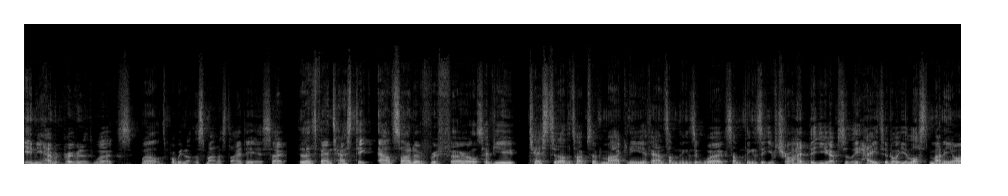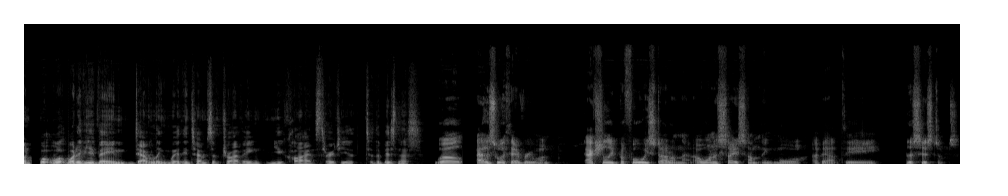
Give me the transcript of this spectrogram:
and you haven't proven it works, well, it's probably not the smartest idea. So, so that's fantastic. Outside of referrals, have you tested other types of marketing? You found some things that work, some things that you've tried that you absolutely hated or you lost money on. What, what, what have you been dabbling with in terms of driving new clients through to, to the business? Well, as with everyone, actually, before we start on that, I want to say something more about the the systems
